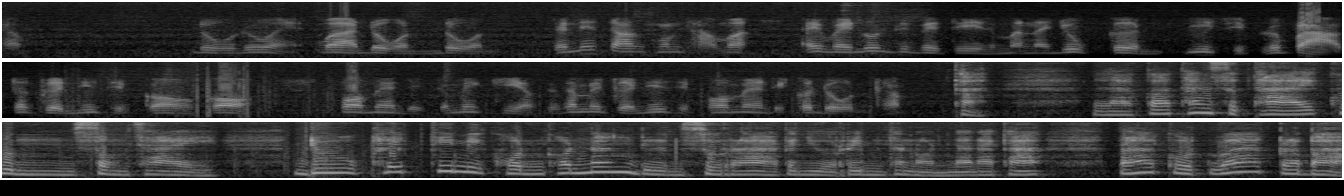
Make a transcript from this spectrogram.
ครับ ดูด้วยว่าโดนโดนแต่นี่ตอนคำถามว่าไอ้วัยรุ่นที่ไปตีมันอายุเกินยี่สิบหรือเปล่า ถ้าเกินยี่สิบก็ก็พ่อแม่เด็กก็ไม่เกี่ยว แต่ถ้าไม่เกินยี่สิบพ่อแม่เด็กก็โดนครับ ค่ะ แล้วก็ท่านสุดท้ายคุณทรงชัย ดูคลิปที่มีคนเขานั่งดื่มสุรากันอยู่ริมถนนนะนะคะ ปรากฏว่ากระบะ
